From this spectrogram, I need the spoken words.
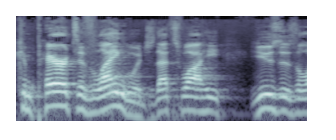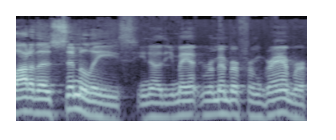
comparative language. That's why he uses a lot of those similes. You know, you may remember from grammar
